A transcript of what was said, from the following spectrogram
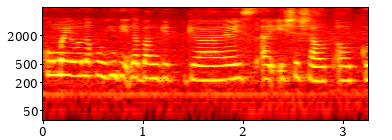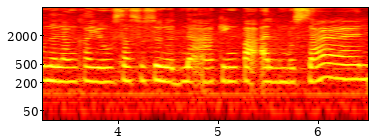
kung mayroon akong hindi nabanggit guys, ay isha-shoutout ko na lang kayo sa susunod na aking paalmusal.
